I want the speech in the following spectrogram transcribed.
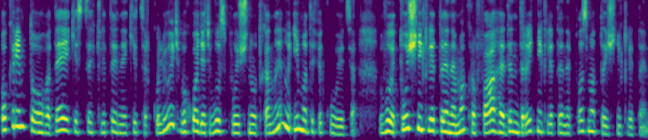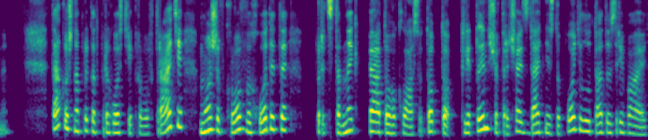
Окрім того, деякі з цих клітин, які циркулюють, виходять в сполучну тканину і модифікуються в тучні клітини, макрофаги, дендритні клітини, плазматичні клітини. Також, наприклад, при гострій крововтраті може в кров виходити представник п'ятого класу, тобто клітин, що втрачають здатність до поділу та дозрівають.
